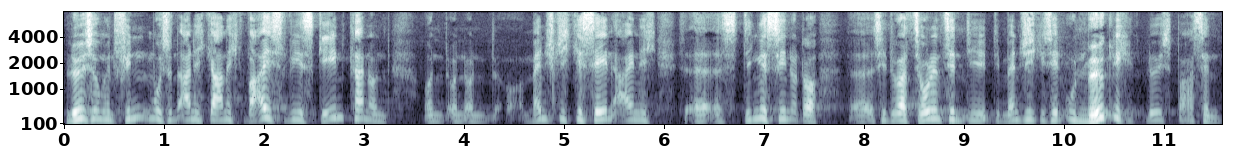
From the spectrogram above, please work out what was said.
Lösungen finden musst und eigentlich gar nicht weißt, wie es gehen kann und, und, und, und menschlich gesehen eigentlich äh, Dinge sind oder äh, Situationen sind, die, die menschlich gesehen unmöglich lösbar sind.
